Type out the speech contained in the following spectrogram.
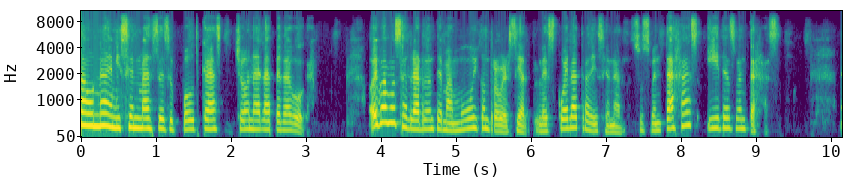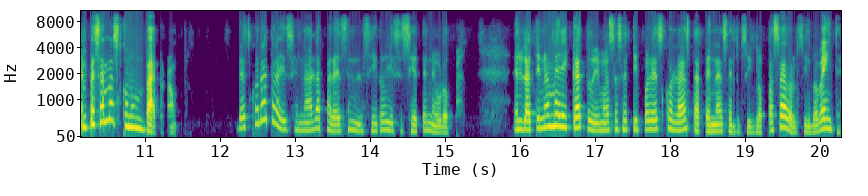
a una emisión más de su podcast Chona la Pedagoga. Hoy vamos a hablar de un tema muy controversial, la escuela tradicional, sus ventajas y desventajas. Empezamos con un background. La escuela tradicional aparece en el siglo XVII en Europa. En Latinoamérica tuvimos ese tipo de escuelas hasta apenas el siglo pasado, el siglo XX.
